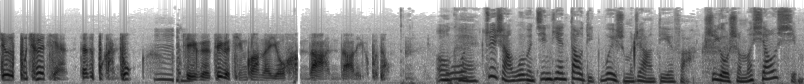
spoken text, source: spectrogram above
就是不缺钱，但是不敢动。嗯，这个这个情况呢有很大很大的一个不同。OK，最想问问今天到底为什么这样跌法？是有什么消息吗？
